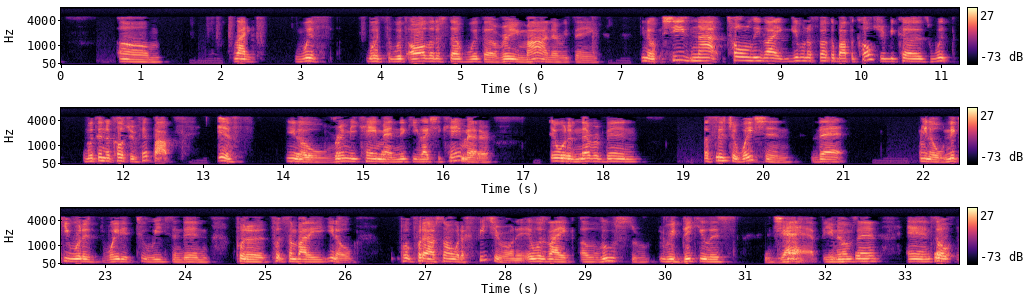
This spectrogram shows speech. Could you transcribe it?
um, like with with with all of the stuff with uh, Remy Ma and everything, you know, she's not totally like giving a fuck about the culture because with within the culture of hip hop, if you know Remy came at Nicki like she came at her, it would have never been a situation that you know, Nicki would have waited two weeks and then put a put somebody, you know, put put out a song with a feature on it. It was like a loose, ridiculous jab. You know what I'm saying? And so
